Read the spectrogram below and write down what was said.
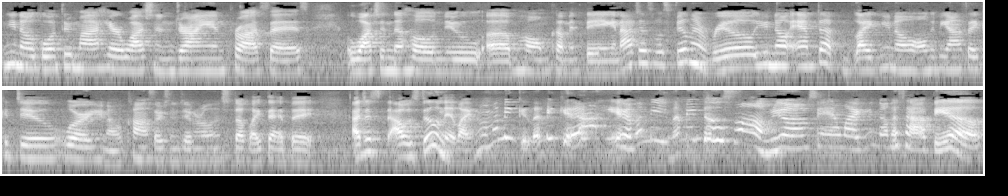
you know going through my hair washing and drying process, watching the whole new um, homecoming thing, and I just was feeling real you know amped up like you know only Beyonce could do or you know concerts in general and stuff like that, but. I just I was feeling it like mm, let me get, let me get out here let me let me do some, you know what I'm saying like you know that's how I feel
